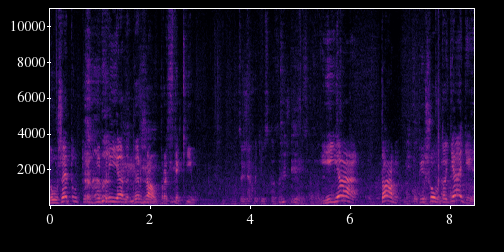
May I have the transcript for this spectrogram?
Ну вже тут у Дніпрі я держав простяків. Це ж я хотів сказати, що я розказав. І я там пішов до дяді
